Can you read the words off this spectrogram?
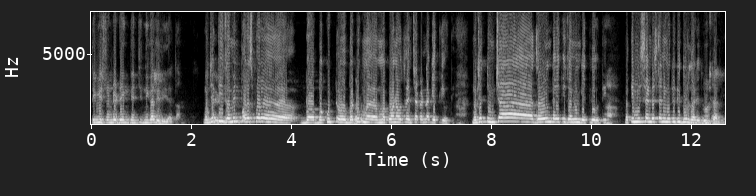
ती मिसअंडरस्टँडिंग त्यांची निघालेली आता. म्हणजे तो जमीन परस्पर बकुट बटूक मकवाना होतं त्यांच्याकडनं घेतली होती. म्हणजे तुमच्या जवळून त्यांनी ती जमीन घेतली होती. मग ती मिसअंडरस्टँडिंग होती ती दूर झाली दूर झाली.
